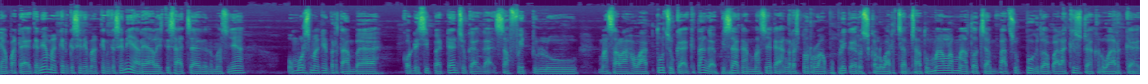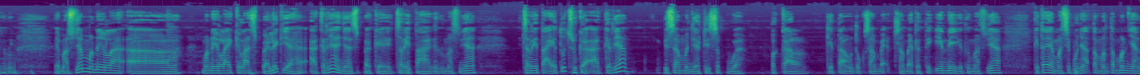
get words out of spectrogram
Yang pada akhirnya makin ke sini makin ke sini ya realistis aja gitu. Maksudnya umur semakin bertambah, kondisi badan juga nggak sefit dulu. Masalah waktu juga kita nggak bisa kan. Maksudnya kayak ngerespon ruang publik harus keluar jam satu malam atau jam 4 subuh gitu. Apalagi sudah keluarga gitu. Ya maksudnya menilai eh, menilai kilas balik ya akhirnya hanya sebagai cerita gitu. Maksudnya cerita itu juga akhirnya bisa menjadi sebuah bekal kita untuk sampai sampai detik ini gitu maksudnya kita ya masih punya teman-teman yang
